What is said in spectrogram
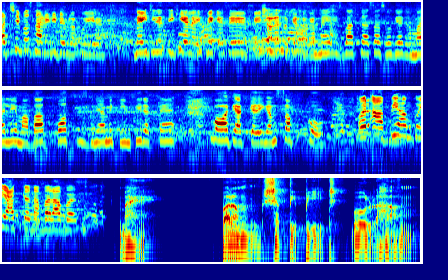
अच्छी पर्सनैलिटी डेवलप हुई है। नई चीज़ें सीखी है लाइफ में कैसे पेश आना सबके हक हमें इस बात का एहसास हो गया कि हमारे लिए माँ बाप बहुत इस दुनिया में कीमती रखते हैं। बहुत याद करेंगे हम सबको। और आप भी हमको याद करना बराबर। मैं परम शक्तिपीठ बोल रहा हूँ।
